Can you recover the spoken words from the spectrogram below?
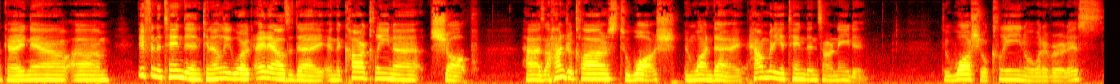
Okay, now, um, if an attendant can only work 8 hours a day and the car cleaner shop has 100 cars to wash in one day, how many attendants are needed to wash or clean or whatever it is?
